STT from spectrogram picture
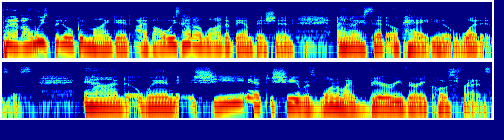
but I've always been open minded. I've always had a lot of ambition. And I said, okay, you know, what is this? And when she, she was one of my very, very close friends.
